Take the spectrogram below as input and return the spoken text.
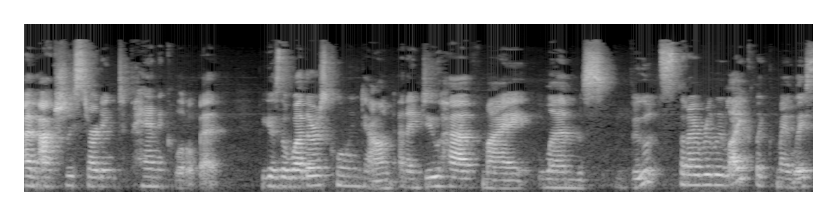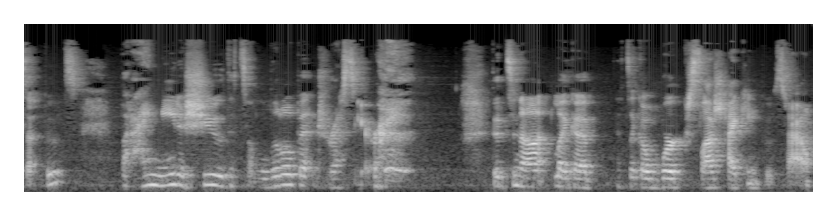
I'm actually starting to panic a little bit because the weather is cooling down and I do have my Lems boots that I really like, like my lace up boots, but I need a shoe that's a little bit dressier. that's not like a it's like a work slash hiking boot style.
